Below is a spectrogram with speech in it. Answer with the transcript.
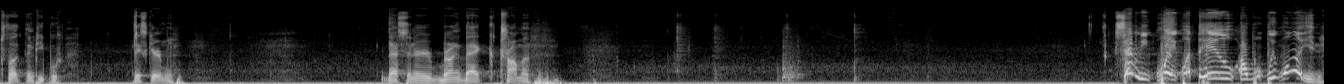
Fuck them people. They scare me. That center brought back trauma. 70. Wait, what the hell? I, we won.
